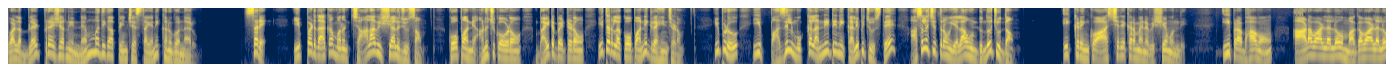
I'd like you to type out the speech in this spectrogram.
వాళ్ళ బ్లడ్ ప్రెషర్ని నెమ్మదిగా పెంచేస్తాయని కనుగొన్నారు. సరే ఇప్పటిదాకా మనం చాలా విషయాలు చూసాం. కోపాన్ని అణుచుకోవడం బయటపెట్టడం ఇతరుల కోపాన్ని గ్రహించడం. ఇప్పుడు ఈ పజిల్ ముక్కలన్నిటినీ కలిపి చూస్తే అసలు చిత్రం ఎలా ఉంటుందో చూద్దాం. ఇక్కడ ఇంకో ఆశ్చర్యకరమైన విషయం ఉంది. ఈ ప్రభావం ఆడవాళ్ళలో మగవాళ్ళలో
